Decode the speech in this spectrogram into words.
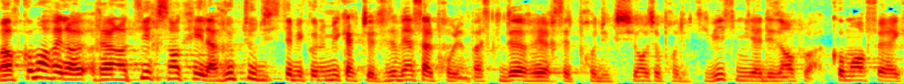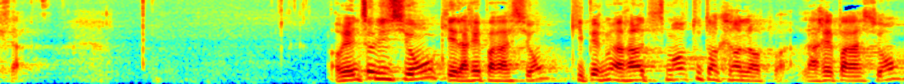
Alors, comment ralentir sans créer la rupture du système économique actuel? C'est bien ça le problème, parce que derrière cette production, ce productivisme, il y a des emplois. Comment faire avec ça? Il y a une solution qui est la réparation, qui permet un ralentissement tout en créant de l'emploi. La réparation,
